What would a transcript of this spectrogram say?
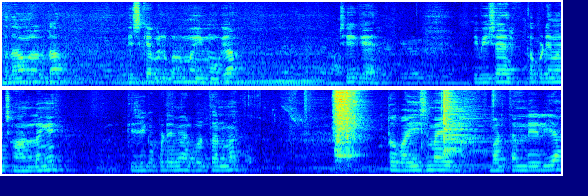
बादाम रगड़ा इसका बिल्कुल मुहिम हो गया। ठीक है। ये विषय कपड़े में छान लेंगे। किसी कपड़े में और बर्तन में। तो भाई इसमें एक बर्तन ले लिया।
